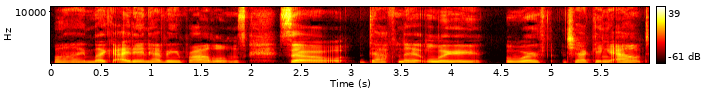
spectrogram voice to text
fine. Like I didn't have any problems. So definitely worth checking out.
